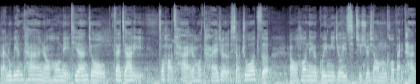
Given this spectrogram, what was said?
摆路边摊，然后每天就在家里做好菜，然后抬着小桌子，然后和那个闺蜜就一起去学校门口摆摊，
